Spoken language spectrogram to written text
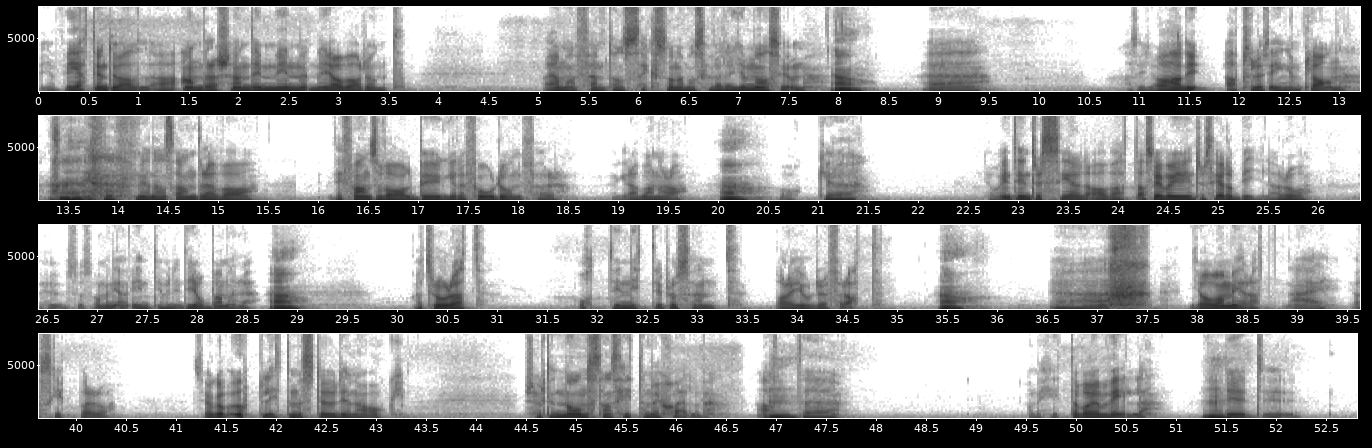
Jag vet inte hur alla andra kände i min... När jag var runt... Vad är man? 15-16 när man ska välja gymnasium. Ja. Eh, alltså jag hade absolut ingen plan. Medan andra var... Det fanns valbygg eller fordon för grabbarna då. ja. Och eh, jag var inte intresserad av att, alltså jag var ju intresserad av bilar och hus och så, men jag, inte, jag ville inte jobba med det. Ja. Jag tror att 80-90 procent bara gjorde det för att. Ja. Eh, jag var mer att, nej, jag skippar det då. Så jag gav upp lite med studierna och försökte någonstans hitta mig själv. Att Mm. men hitta vad jag vill. Mm. Det, det,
